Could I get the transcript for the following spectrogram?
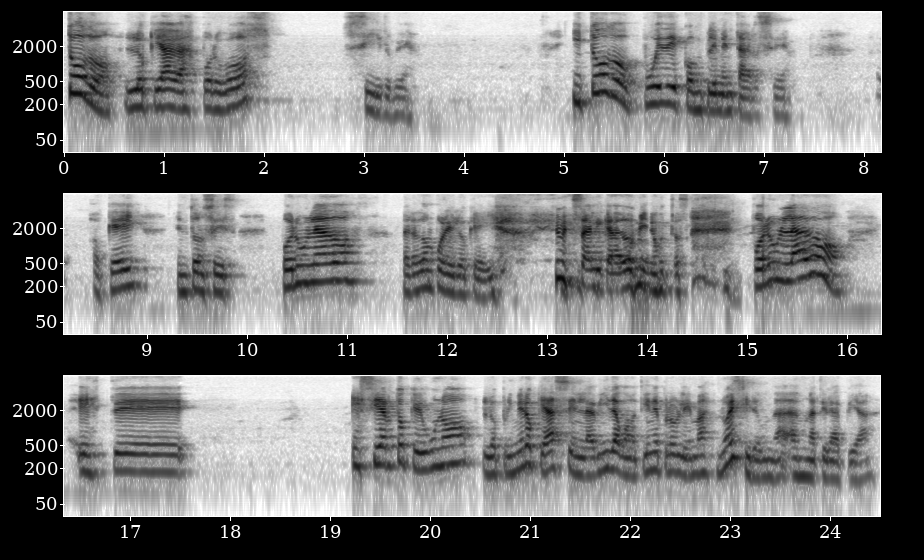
todo lo que hagas por vos sirve. Y todo puede complementarse, ¿ok? Entonces, por un lado, perdón por el ok, me sale cada dos minutos. Por un lado, este, es cierto que uno lo primero que hace en la vida cuando tiene problemas no es ir a una, terapia,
